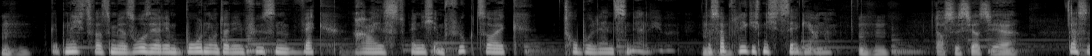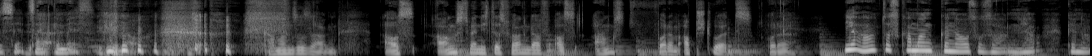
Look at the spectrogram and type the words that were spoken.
Mhm. Es gibt nichts, was mir so sehr den Boden unter den Füßen wegreißt, wenn ich im Flugzeug Turbulenzen erlebe. Mhm. Deshalb fliege ich nicht sehr gerne. Mhm. Das ist ja sehr. Das ist sehr zeitgemäß. Äh, genau. Kann man so sagen. Aus Angst, wenn ich das fragen darf, aus Angst vor dem Absturz, oder? Ja, das kann man genauso sagen, ja, genau.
